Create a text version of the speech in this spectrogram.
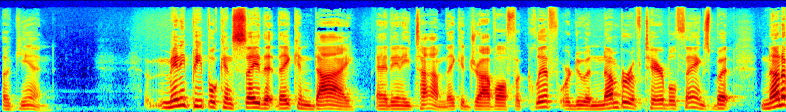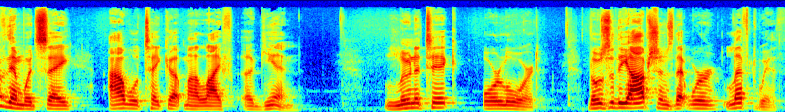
again. Many people can say that they can die at any time. They could drive off a cliff or do a number of terrible things, but none of them would say, I will take up my life again. Lunatic or Lord. Those are the options that we're left with.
